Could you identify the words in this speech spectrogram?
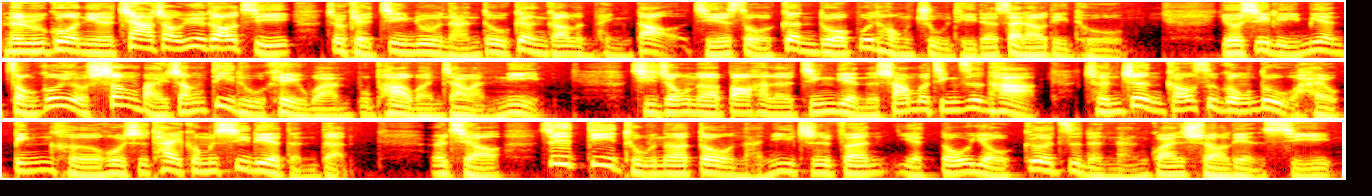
那如果你的驾照越高级，就可以进入难度更高的频道，解锁更多不同主题的赛道地图。游戏里面总共有上百张地图可以玩，不怕玩家玩腻。其中呢，包含了经典的沙漠金字塔、城镇高速公路，还有冰河或是太空系列等等。而且哦，这些地图呢都有难易之分，也都有各自的难关需要练习。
